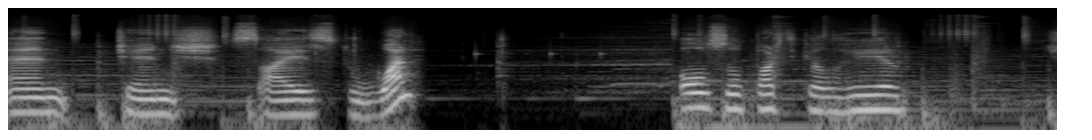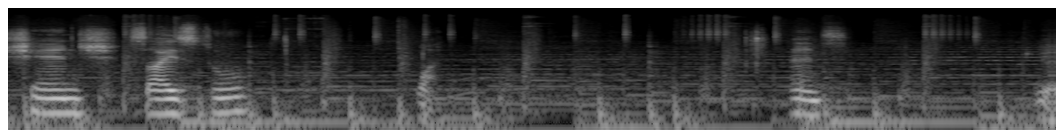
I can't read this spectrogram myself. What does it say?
and change size to 1 also particle here change size to and yeah.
